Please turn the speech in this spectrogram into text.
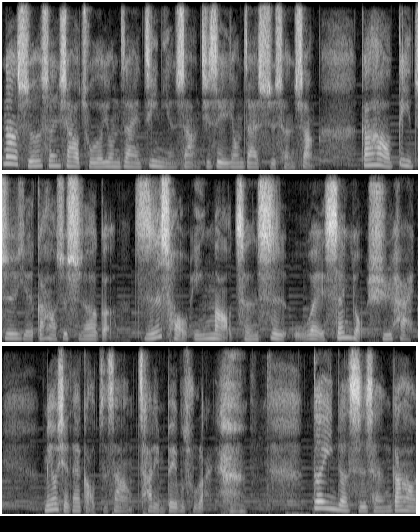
那十二生肖除了用在纪年上，其实也用在时辰上。刚好地支也刚好是十二个，子丑寅卯辰巳午未申酉戌亥，没有写在稿子上，差点背不出来。对应的时辰刚好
